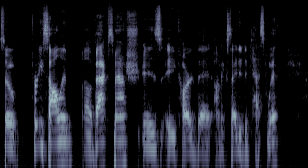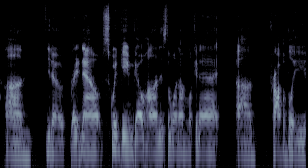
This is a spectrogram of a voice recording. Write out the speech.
So pretty solid. Uh, back smash is a card that I'm excited to test with. Um, you know, right now, Squid Game Gohan is the one I'm looking at. Uh, probably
